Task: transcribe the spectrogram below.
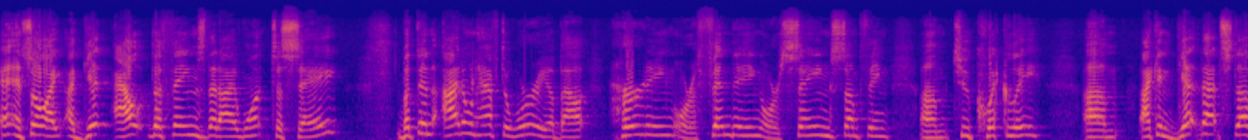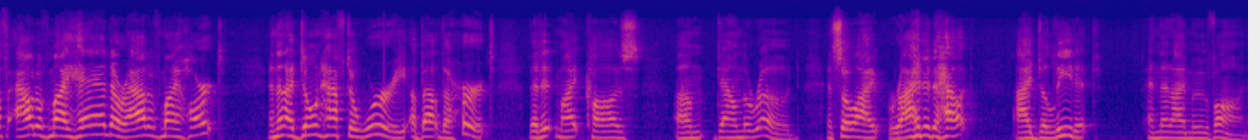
And, so I, I get out the things that I want to say, but then I don't have to worry about hurting or offending or saying something um, too quickly. Um, I can get that stuff out of my head or out of my heart, and then I don't have to worry about the hurt that it might cause um, down the road. And so I write it out, I delete it, and then I move on.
